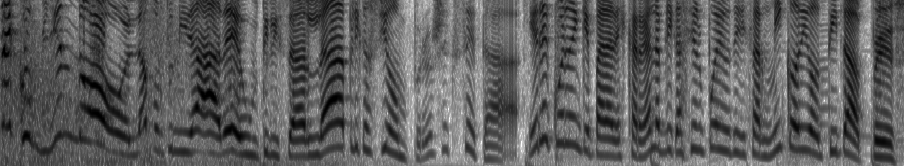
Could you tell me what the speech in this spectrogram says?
recomiendo la oportunidad de utilizar la aplicación Project Z. Y recuerden que para descargar la aplicación pueden utilizar mi código TITAPZ.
